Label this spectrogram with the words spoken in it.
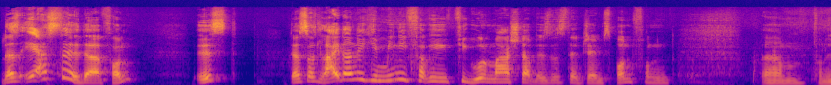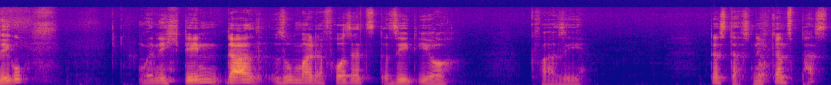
das erste davon ist, dass das leider nicht im Minifigurenmaßstab ist. Das ist der James Bond von ähm, von Lego. wenn ich den da so mal davor setze, da seht ihr quasi, dass das nicht ganz passt.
